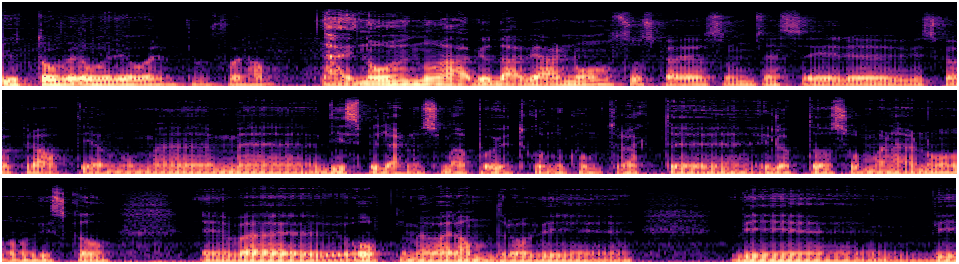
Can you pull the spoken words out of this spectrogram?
utover år i år for han? Nei, nå, nå, er vi jo der vi er nå. Så skal jeg, som jeg sier, eh, vi skal prate gjennom med, med de spillerne som er på utgående kontrakt eh, i løpet av sommeren her nå. Vi skal eh, være åpne med hverandre, og vi, vi, vi,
